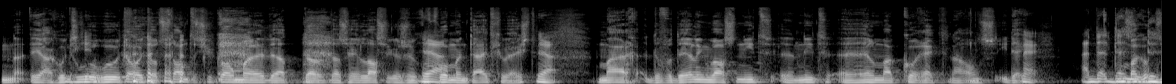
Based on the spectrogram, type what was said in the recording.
Nou, Ja, goed, hoe, hoe het ooit tot stand is gekomen, dat, dat, dat is heel lastig. Dat is ook Ja. voor mijn tijd geweest. Ja, Maar de verdeling was niet, eh, niet eh, helemaal correct naar ons idee. nee. En dat Maar dus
